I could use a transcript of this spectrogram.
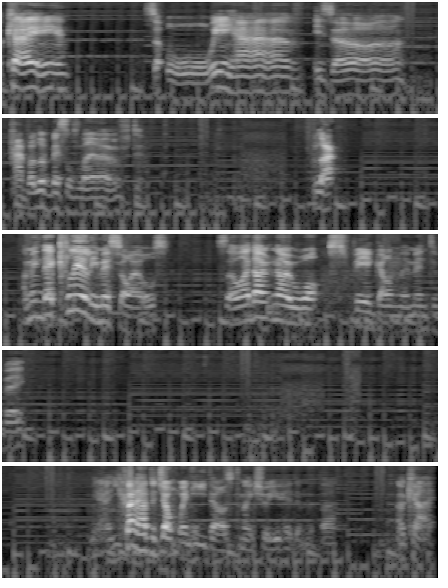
Okay, so all we have is a handful of missiles left. Blah. I mean, they're clearly missiles, so I don't know what spear gun they're meant to be. Yeah, you kind of have to jump when he does to make sure you hit him with that. Okay.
